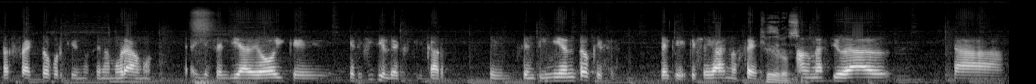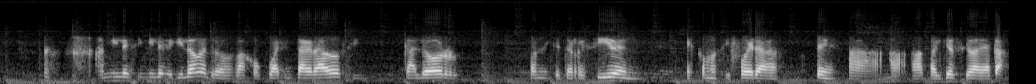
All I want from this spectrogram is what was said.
perfecto porque nos enamoramos. Y es el día de hoy que, que es difícil de explicar el sentimiento que, se, de que, que llegas, no sé, a una ciudad ya a miles y miles de kilómetros bajo 40 grados y calor con el que te reciben es como si fueras no sé, a, a- a cualquier ciudad de acá.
